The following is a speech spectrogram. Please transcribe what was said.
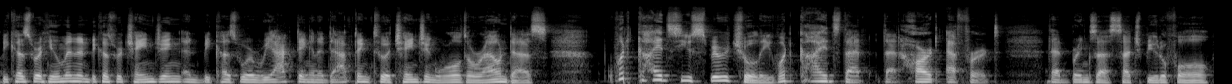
because we're human and because we're changing and because we're reacting and adapting to a changing world around us. What guides you spiritually? What guides that that heart effort that brings us such beautiful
